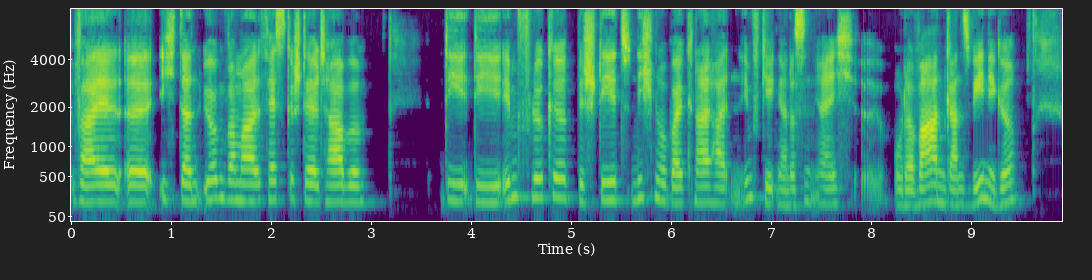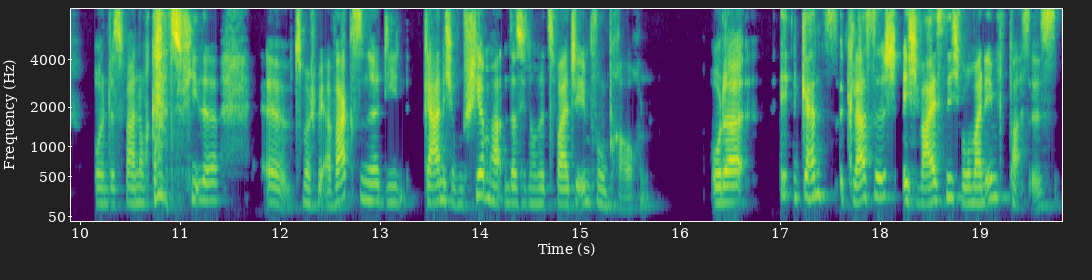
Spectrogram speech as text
weil äh, ich dann irgendwann mal festgestellt habe, die, die Impflücke besteht nicht nur bei knallharten Impfgegnern, das sind ja eigentlich äh, oder waren ganz wenige, und es waren noch ganz viele, äh, zum Beispiel Erwachsene, die gar nicht auf dem Schirm hatten, dass sie noch eine zweite Impfung brauchen. Oder äh, ganz klassisch, ich weiß nicht, wo mein Impfpass ist.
